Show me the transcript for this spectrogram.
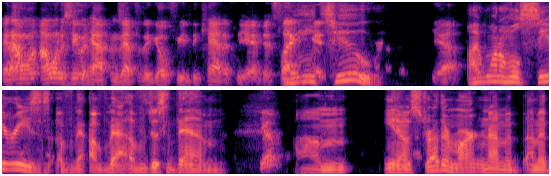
and I want I want to see what happens after they go feed the cat at the end. It's like Me it's, too. yeah. I want a whole series of that of that of just them. Yep. Um, you know, Strother Martin, I'm a I'm a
